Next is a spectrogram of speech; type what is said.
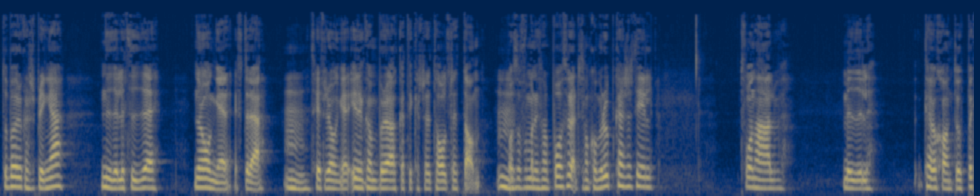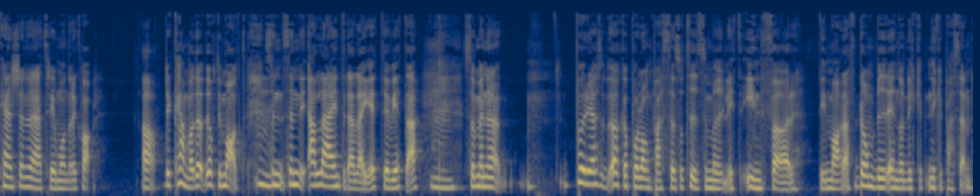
Då börjar du kanske springa nio eller tio några gånger efter det. Mm. Tre, fyra gånger innan du kommer börja öka till kanske 12, 13. Och så får man liksom på sådär tills man kommer upp kanske till två och en halv mil. Det kan vara skönt uppe kanske när det är tre månader kvar. Ja. Det kan vara, det är optimalt. Mm. Sen, sen alla är inte i det här läget, jag vet det. Så jag menar, börja öka på långpassen så tidigt som möjligt inför din mara. För de blir ändå nyckel, nyckelpassen.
